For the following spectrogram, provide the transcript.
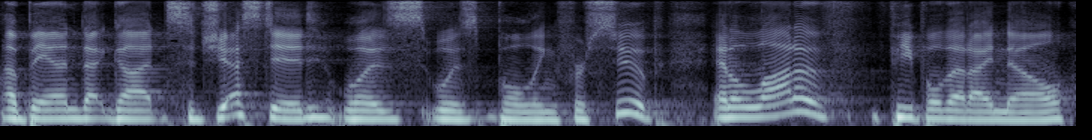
a band that got suggested was was Bowling for Soup, and a lot of people that I know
